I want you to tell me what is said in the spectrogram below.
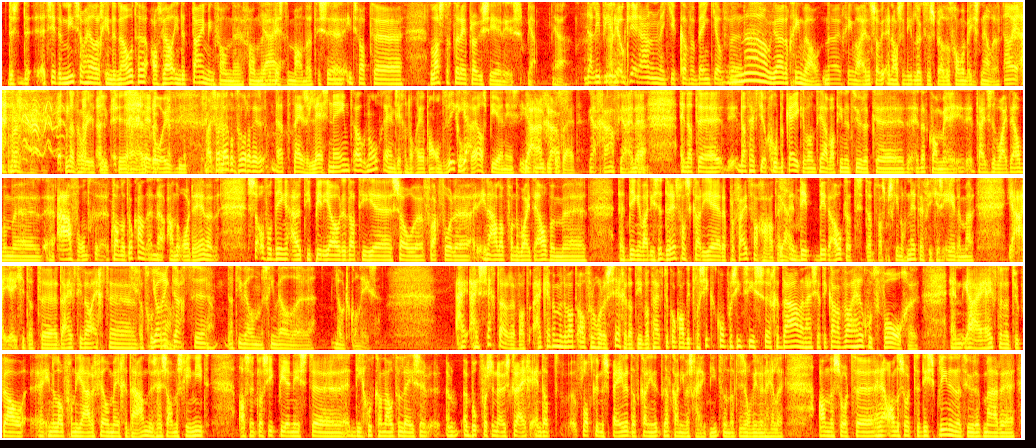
dus de, het zit hem niet zo heel erg in de noten, als wel in de timing van, van Ja, de ja. beste man. Dat is iets wat lastig te reproduceren is. Ja. Ja. Daar liepen jullie ook tegenaan met je coverbandje? Of, eh, Nou ja, dat ging wel. Nee, dat ging wel. En, het zo- en als het niet lukte, dan speelde het gewoon een beetje sneller. Oh ja. Dan hoor je het niet. Ja, Nee, dan hoor je het niet. Maar het is wel leuk om te horen dat hij, dat hij tijdens les neemt ook nog. En zich nog helemaal ontwikkelt Ja. hè, als pianist in, in die gaaf. Beatles-tijd. Ja, gaaf. Ja. En, Ja. eh, en dat, eh, dat heeft hij ook goed bekeken. Want ja, wat hij natuurlijk, eh, dat kwam tijdens de White Album avond, kwam dat ook aan, aan de orde. Hè. Zoveel dingen uit die periode dat hij eh, zo vlak voor de in aanloop van de White Album eh, eh, dingen waar hij de rest van zijn carrière profijt van gehad heeft. Ja. En dit, dit ook, dat, dat was misschien nog net eventjes eerder. Maar ja, jeetje, dat, eh, daar heeft hij wel echt dat goed Jorik gedaan. dacht dat hij wel misschien wel noten kon lezen. Hij, hij zegt daar wat. Ik heb hem er wat over horen zeggen. Dat hij, want hij heeft natuurlijk ook al die klassieke composities eh, gedaan. En hij zegt, ik kan het wel heel goed volgen. En ja, hij heeft er natuurlijk wel eh, in de loop van de jaren veel mee gedaan. Dus hij zal misschien niet als een klassiek pianist eh, die goed kan noten lezen... Een, een boek voor zijn neus krijgen en dat vlot kunnen spelen. Dat kan hij, dat kan hij waarschijnlijk niet. Want dat is alweer een hele ander soort, een ander soort discipline natuurlijk. Maar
